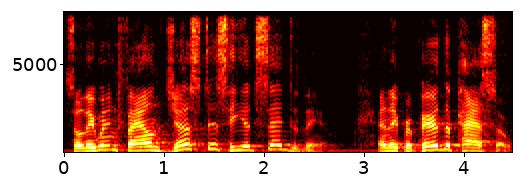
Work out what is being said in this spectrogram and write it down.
So they went and found just as he had said to them, and they prepared the Passover.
